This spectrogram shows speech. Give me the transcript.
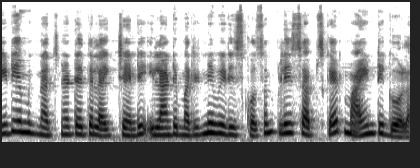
వీడియో మీకు నచ్చినట్టయితే లైక్ చేయండి. ఇలాంటి మరిన్ని వీడియోస్ కోసం ప్లీజ్ సబ్స్క్రైబ్ మా ఇంటి గోళ.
